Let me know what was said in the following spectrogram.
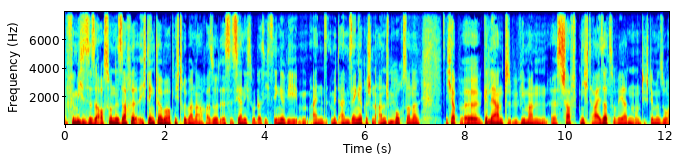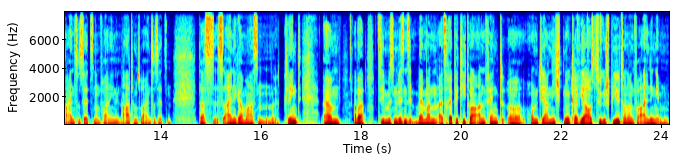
für mich ist es auch so eine Sache, ich denke da überhaupt nicht drüber nach. Also es ist ja nicht so, dass ich singe wie ein, mit einem sängerischen Anspruch, mhm. sondern ich habe äh, gelernt, wie man es schafft, nicht heiser zu werden und die Stimme so einzusetzen und vor allem den Atem so einzusetzen, dass es einigermaßen äh, klingt. Ähm, aber Sie müssen wissen, wenn man als Repetitor anfängt äh, und ja nicht nur Klavierauszüge spielt, sondern vor allen Dingen im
